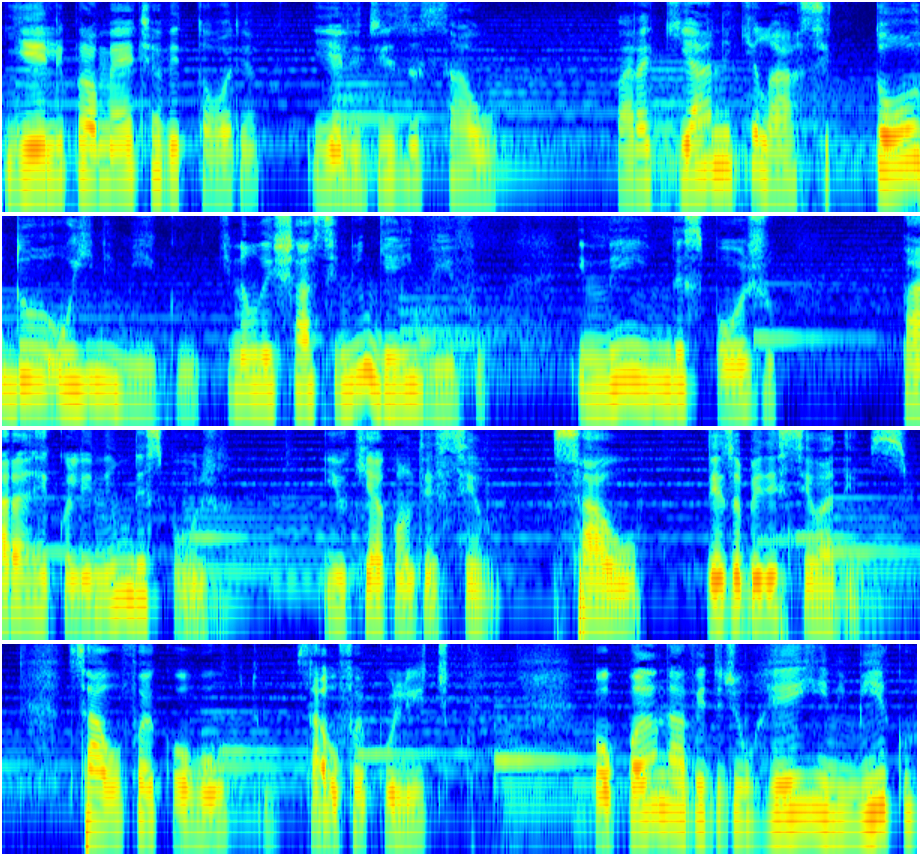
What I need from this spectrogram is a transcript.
e ele promete a vitória e ele diz a Saul para que aniquilasse todo o inimigo, que não deixasse ninguém vivo e nenhum despojo para recolher nenhum despojo. E o que aconteceu? Saul desobedeceu a Deus. Saul foi corrupto, Saul foi político, poupando a vida de um rei inimigo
